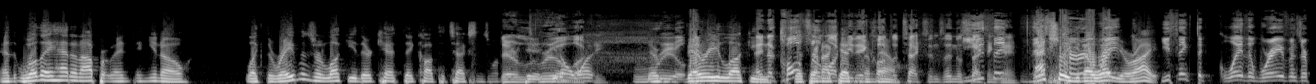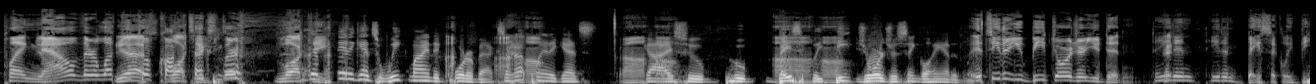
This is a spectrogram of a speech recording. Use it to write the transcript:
And well, they had an opera, and, and you know, like the Ravens are lucky they're kept they caught the Texans when They're they did. Real don't want- lucky. they're real. very lucky. And the Colts they're lucky they caught now. the Texans in the You second think game. Actually, you know what? You're right. You think the way the Ravens are playing now, they're lucky Yes, to have caught lucky. the Texans? Are? Lucky. They're playing against weak-minded quarterbacks. They're not playing against Uh-huh. guys who who basically Uh-huh. beat Georgia single-handedly. It's either you beat Georgia or you didn't. He didn't. He didn't basically beat.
